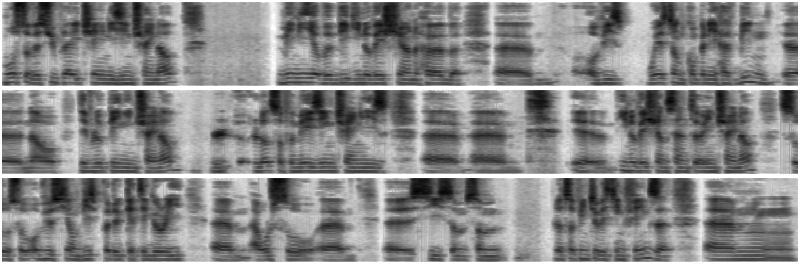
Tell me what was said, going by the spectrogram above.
most of the supply chain is in China many of the big innovation hub uh, of these Western company have been uh, now developing in China. L- lots of amazing Chinese uh, um, uh, innovation center in China. So, so obviously on this product category, um, I also um, uh, see some some lots of interesting things. Um,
